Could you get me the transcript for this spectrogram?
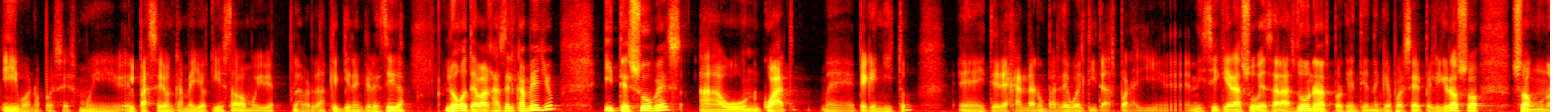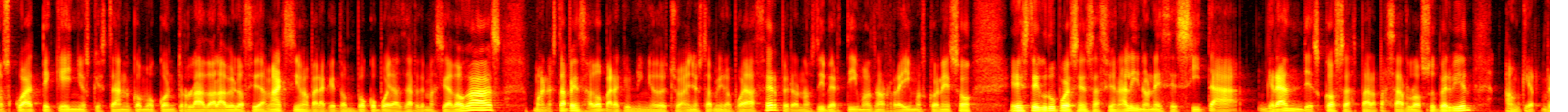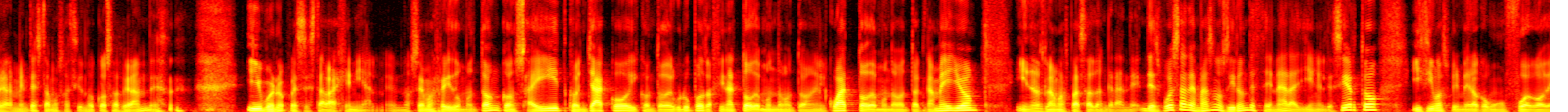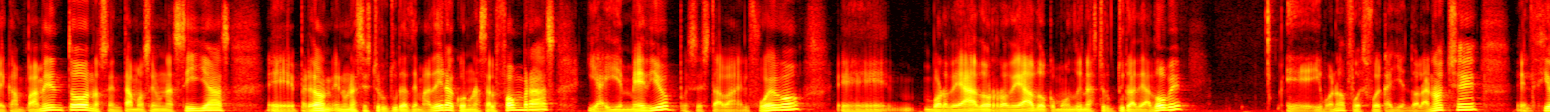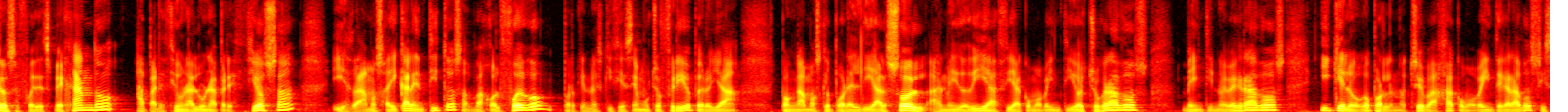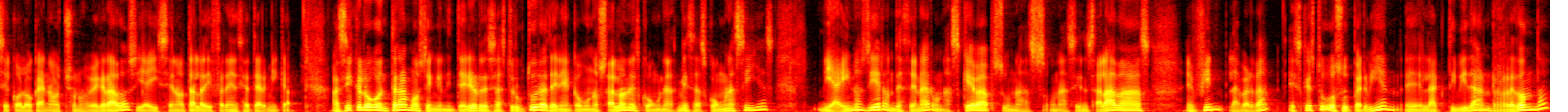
Y bueno, pues es muy. El paseo en camello aquí estaba muy bien, la verdad, que quieren que les diga? Luego te bajas del camello y te subes a un quad eh, pequeñito eh, y te dejan dar un par de vueltitas por allí. Ni siquiera subes a las dunas porque entienden que puede ser peligroso. Son unos quad pequeños que están como controlados a la velocidad máxima para que tampoco puedas dar demasiado gas. Bueno, está pensado para que un niño de 8 años también lo pueda hacer, pero nos divertimos, nos reímos con eso. Este grupo es sensacional y no necesita grandes cosas para pasarlo súper bien, aunque realmente estamos haciendo cosas grandes. y bueno, pues estaba genial. Nos hemos reído un montón con Said, con Jaco y con todo el grupo. Al final todo el mundo montó en el quad todo el mundo montó en camello y nos lo hemos pasado en grande. Después además nos dieron de cenar allí en el desierto, hicimos primero como un fuego de campamento, nos sentamos en unas sillas, eh, perdón, en unas estructuras de madera con unas alfombras y ahí en medio pues estaba el fuego, eh, bordeado, rodeado como de una estructura de adobe. Eh, y bueno, pues fue cayendo la noche, el cielo se fue despejando apareció una luna preciosa y estábamos ahí calentitos bajo el fuego, porque no es que hiciese mucho frío, pero ya pongamos que por el día al sol, al mediodía hacía como 28 grados, 29 grados, y que luego por la noche baja como 20 grados y se coloca en 8 o 9 grados y ahí se nota la diferencia térmica. Así que luego entramos en el interior de esa estructura, tenían como unos salones con unas mesas, con unas sillas, y ahí nos dieron de cenar unas kebabs, unas, unas ensaladas, en fin, la verdad es que estuvo súper bien eh, la actividad redonda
